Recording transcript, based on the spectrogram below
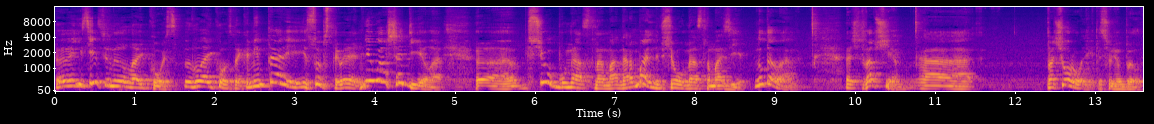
э, естественно, лайкос. Лайкос на комментарии и, собственно говоря, не ваше дело. Э, все у нас нормально, все у нас на мази. Ну да ладно. Значит, вообще, а, про что ролик-то сегодня был?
